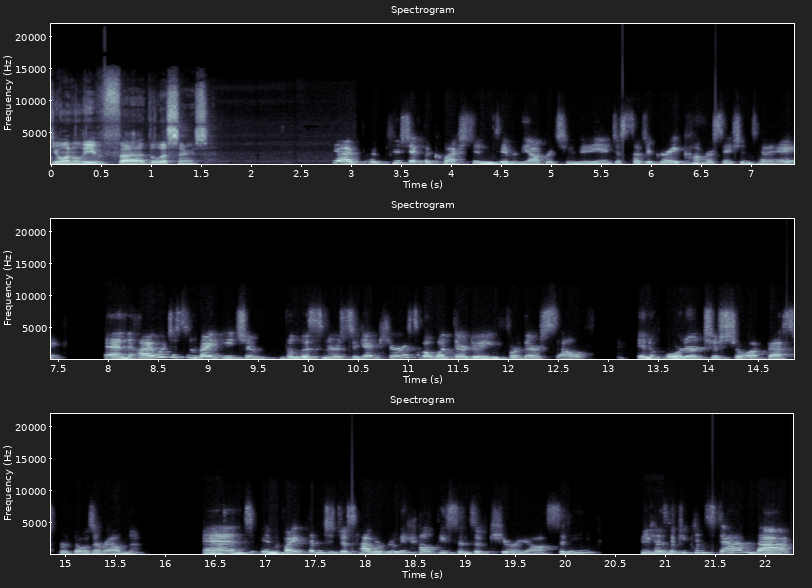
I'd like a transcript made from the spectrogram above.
do you want to leave uh, the listeners? Yeah, I appreciate the question, Tim, and the opportunity, and just such a great conversation today. And I would just invite each of the listeners to get curious about what they're doing for their self in order to show up best for those around them. And invite them to just have a really healthy sense of curiosity. Because if you can stand back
